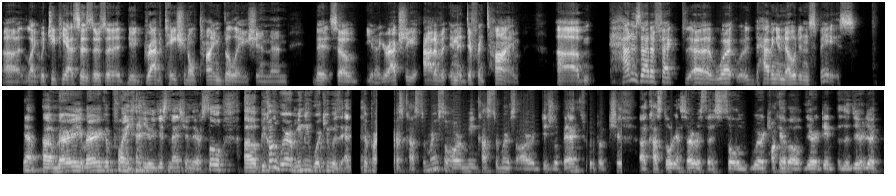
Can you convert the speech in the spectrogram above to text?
uh, like with GPSs, there's a gravitational time dilation, and the, so you know you're actually out of it in a different time. Um, how does that affect uh, what having a node in space? Yeah, um, very very good point that you just mentioned there. So uh, because we're mainly working with enterprise customers. So our main customers are digital banks, uh, custodian services. So we're talking about their, their, their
